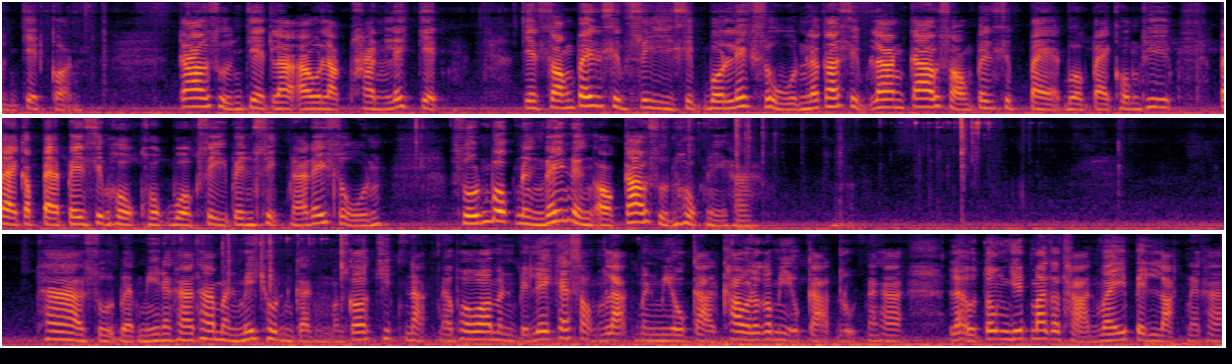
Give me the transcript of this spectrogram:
907 ก่อน 907 เราเอาหลักพันเลข 7 72 เป็น 14 10 บนเลข 0 แล้วก็ 10 ล่าง 92 เป็น 18 บวก 8 คงที่ 8 กับ 8 เป็น 16 6 บวก 4 เป็น 10 นะ ได้ 0 0 บวก 1 ได้ 1 ออก 906 นี่ค่ะ ถ้าสูตรแบบนี้นะคะ ถ้ามันไม่ชนกันมันก็คิดหนักนะ เพราะว่ามันเป็นเลขแค่สองหลัก มันมีโอกาสเข้าแล้วก็มีโอกาสหลุดนะคะ เราต้องยึดมาตรฐานไว้เป็นหลักนะคะ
